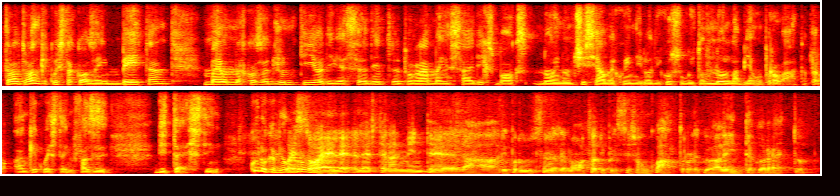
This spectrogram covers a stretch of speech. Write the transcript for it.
Tra l'altro anche questa cosa è in beta, ma è una cosa aggiuntiva, devi essere dentro il programma Inside Xbox, noi non ci siamo e quindi lo dico subito, non l'abbiamo provata, però anche questa è in fase di testing. Quello che abbiamo Questo provato... è le- letteralmente la riproduzione remota di PlayStation 4, l'equivalente, corretto?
